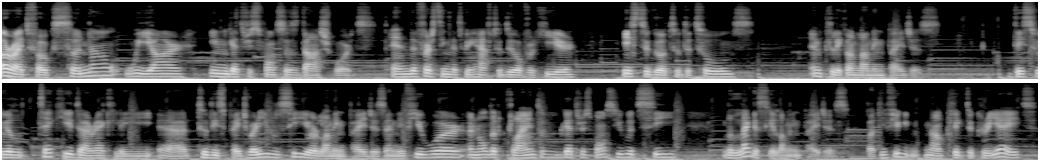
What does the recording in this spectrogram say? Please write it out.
Alright folks, so now we are in GetResponse's dashboard and the first thing that we have to do over here is to go to the tools and click on landing pages. This will take you directly uh, to this page where you will see your landing pages and if you were an older client of GetResponse you would see the legacy landing pages. But if you now click to create,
